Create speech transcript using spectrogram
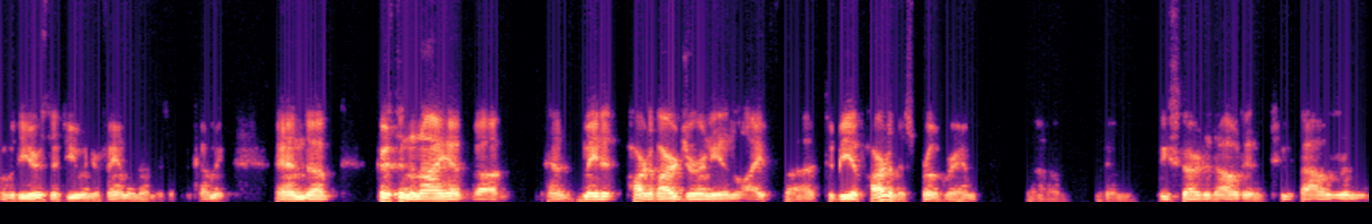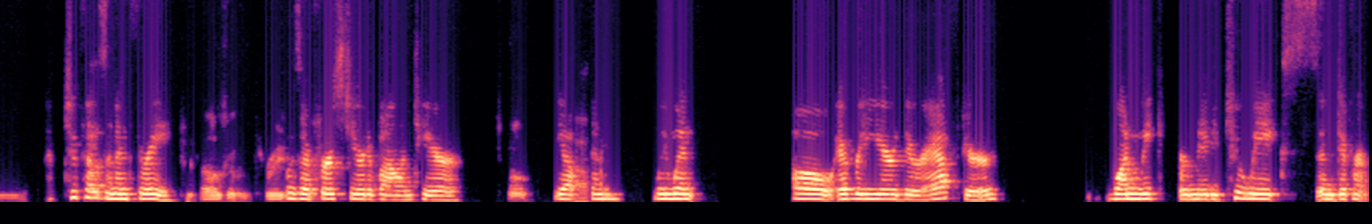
over the years that you and your family members have been coming. And uh, Kristen and I have uh, have made it part of our journey in life uh, to be a part of this program. Um, and we started out in 2000. 2003. 2003 was our first year to volunteer. Oh. Yep, wow. and we went oh every year thereafter one week or maybe two weeks and different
